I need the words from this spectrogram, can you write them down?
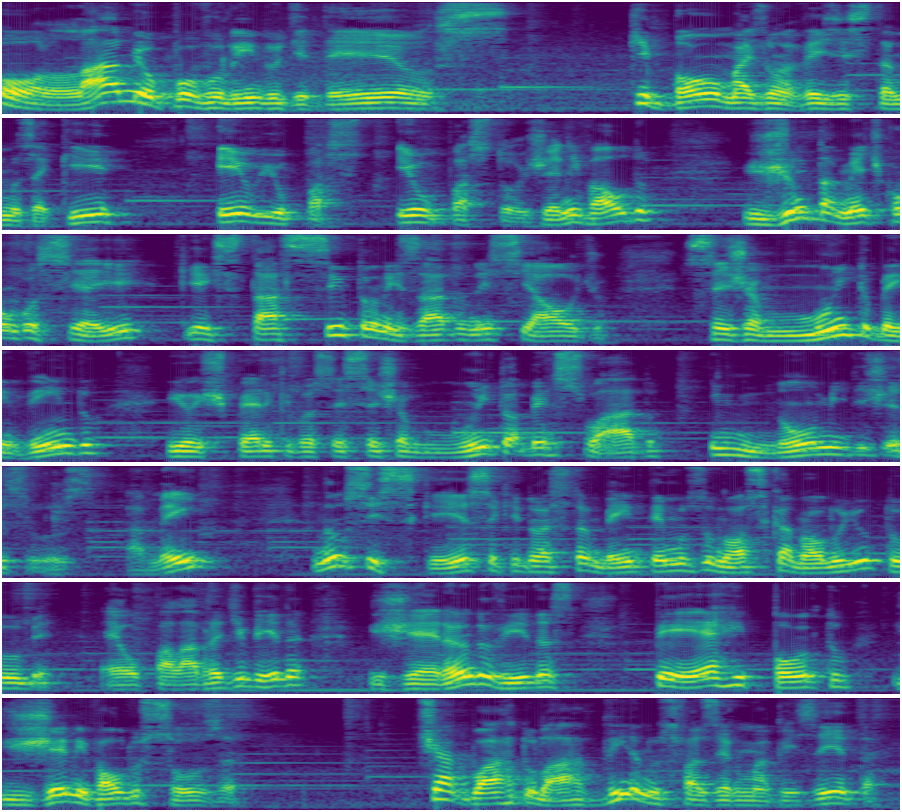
Olá, meu povo lindo de Deus! Que bom, mais uma vez estamos aqui, eu e o pastor, eu, pastor Genivaldo, juntamente com você aí que está sintonizado nesse áudio. Seja muito bem-vindo e eu espero que você seja muito abençoado em nome de Jesus. Amém? Não se esqueça que nós também temos o nosso canal no YouTube. É o Palavra de Vida, Gerando Vidas, pr. Genivaldo Souza. Te aguardo lá, venha nos fazer uma visita.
